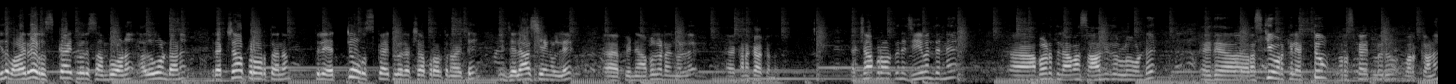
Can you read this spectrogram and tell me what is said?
ഇത് വളരെ റിസ്ക് ആയിട്ടുള്ള ഒരു സംഭവമാണ്. അതുകൊണ്ടാണ് രക്ഷാപ്രവർത്തനത്തിൽ ഏറ്റവും റിസ്ക് ആയിട്ടുള്ള രക്ഷാപ്രവർത്തനമായിട്ട് ഈ ജലാശയങ്ങളിലെ പിന്നെ അപകടങ്ങളിൽ കണക്കാക്കുന്നത്. രക്ഷാപ്രവർത്തന ജീവൻ തന്നെ അപകടത്തിലാവാൻ സാധ്യതയുള്ളതുകൊണ്ട് ഇത് റെസ്ക്യൂ വർക്കിൽ ഏറ്റവും റിസ്ക് ആയിട്ടുള്ള ഒരു വർക്കാണ്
